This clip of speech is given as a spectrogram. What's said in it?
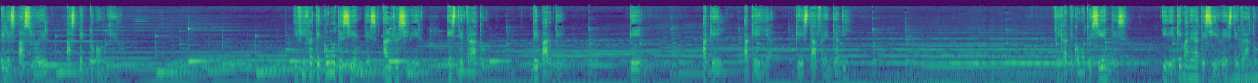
el espacio del aspecto con miedo. Y fíjate cómo te sientes al recibir este trato de parte de aquel, aquella que está frente a ti. Fíjate cómo te sientes y de qué manera te sirve este trato.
